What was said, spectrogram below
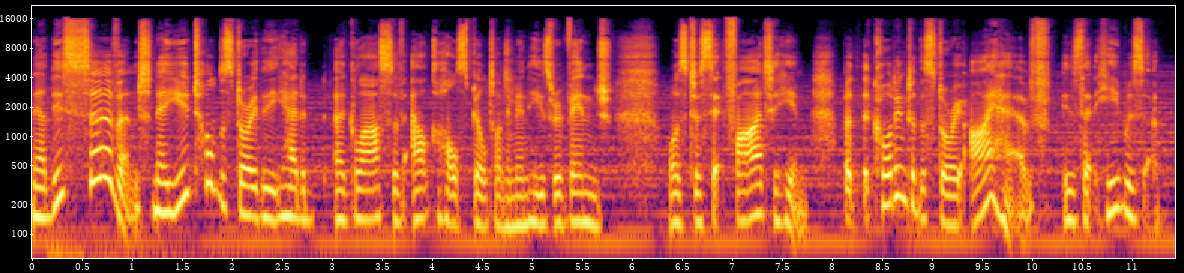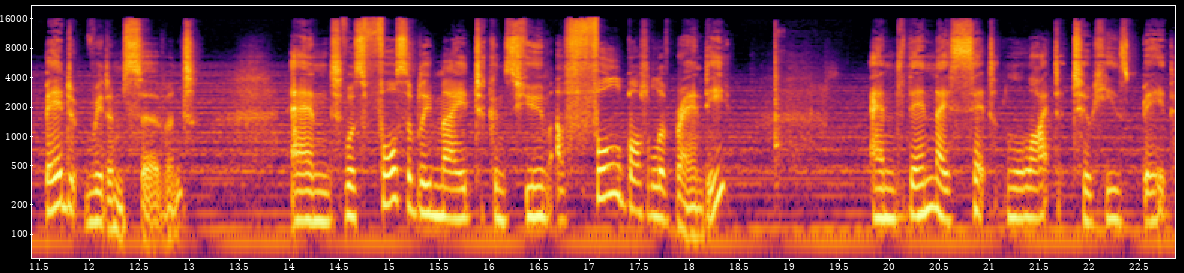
Now, this servant, now you told the story that he had a, a glass of alcohol spilt on him and his revenge was to set fire to him. But according to the story I have, is that he was a bedridden servant and was forcibly made to consume a full bottle of brandy. And then they set light to his bed.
